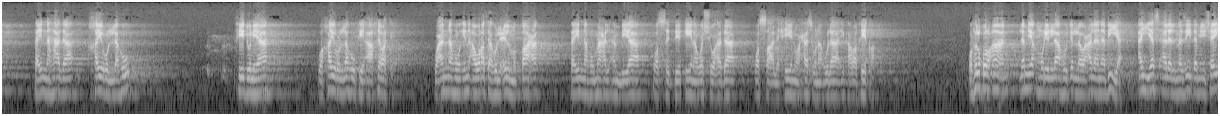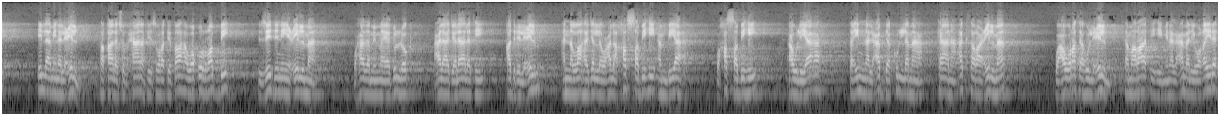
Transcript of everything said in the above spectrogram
فإن هذا خير له في دنياه وخير له في آخرته. وأنه إن أورثه العلم الطاعة فإنه مع الأنبياء والصديقين والشهداء والصالحين وحسن أولئك رفيقا. وفي القرآن لم يأمر الله جل وعلا نبيه أن يسأل المزيد من شيء إلا من العلم. فقال سبحانه في سورة طه وقل رب زدني علما. وهذا مما يدلك على جلالة قدر العلم أن الله جل وعلا خص به أنبياءه. وخص به أولياءه فإن العبد كلما كان أكثر علما وأورثه العلم ثمراته من العمل وغيره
